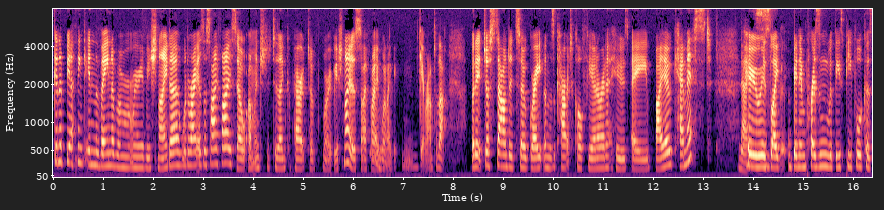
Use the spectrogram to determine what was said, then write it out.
going to be, I think, in the vein of a Maria V. Snyder would write as a sci-fi. So I'm interested to then compare it to Maria V. Snyder's sci-fi hmm. when I get, get around to that. But it just sounded so great, and there's a character called Fiona in it who's a biochemist nice. who is like been in prison with these people because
